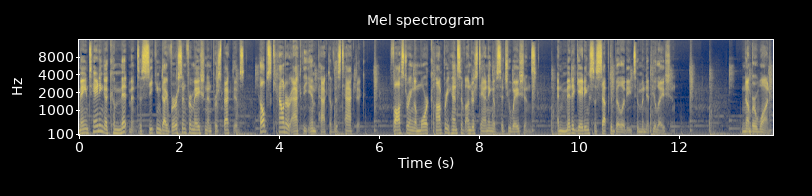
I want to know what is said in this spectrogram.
Maintaining a commitment to seeking diverse information and perspectives helps counteract the impact of this tactic, fostering a more comprehensive understanding of situations and mitigating susceptibility to manipulation. Number 1.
